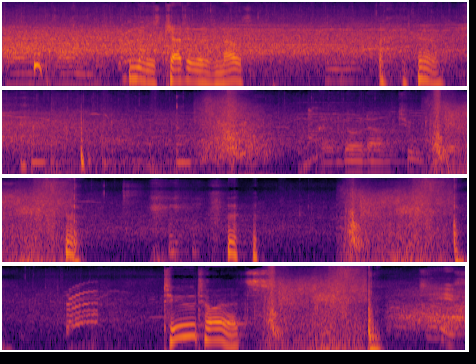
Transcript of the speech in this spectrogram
He can just catch it with his mouth. I'll go down two players. Two toilets. Jeez.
